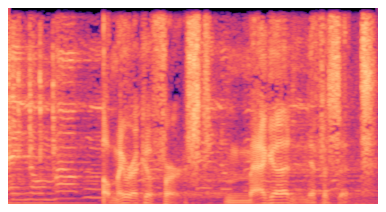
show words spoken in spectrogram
ain't no mountain. America First. Magnificent.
